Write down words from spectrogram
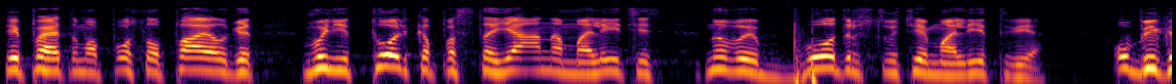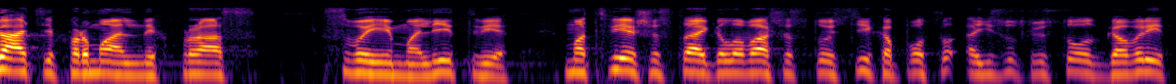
И поэтому апостол Павел говорит, вы не только постоянно молитесь, но вы бодрствуйте в молитве. Убегайте формальных фраз своей молитве. Матфея 6 глава 6 стих апостол Иисус Христос говорит,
